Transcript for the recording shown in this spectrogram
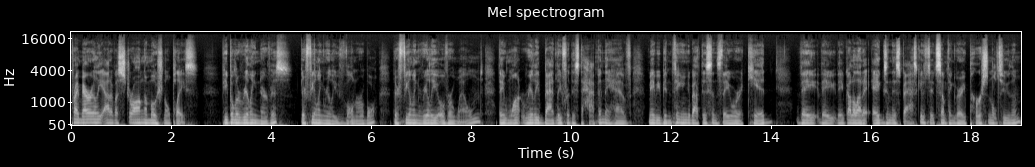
primarily out of a strong emotional place. People are really nervous. They're feeling really vulnerable. They're feeling really overwhelmed. They want really badly for this to happen. They have maybe been thinking about this since they were a kid. They they they've got a lot of eggs in this basket. It's, it's something very personal to them.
